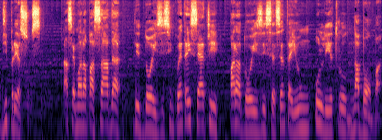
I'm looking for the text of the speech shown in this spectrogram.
de preços. Na semana passada, de 2,57 para 2,61 o litro na bomba.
